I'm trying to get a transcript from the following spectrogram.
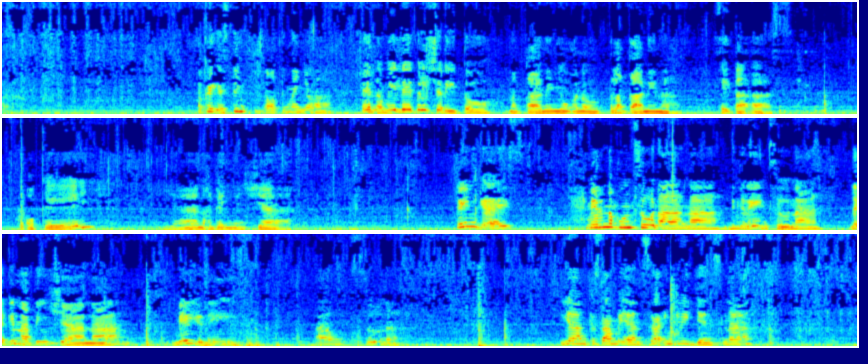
Okay guys, ting oh, tingnan nyo ha. Ayan o, may level siya rito ng kanin, yung ano, palang kanin ha, sa itaas. Okay. Yan, nakaganyan siya. Ngayon guys, meron akong suna na dinirain suna. Lagyan natin siya ng mayonnaise. Ang suna. Yan, kasama yan sa ingredients na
